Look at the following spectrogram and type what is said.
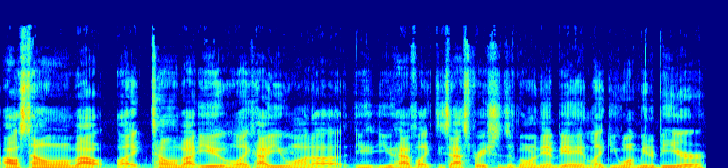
I was telling him about like telling him about you, like how you want uh you, you have like these aspirations of going to the NBA, and like you want me to be your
